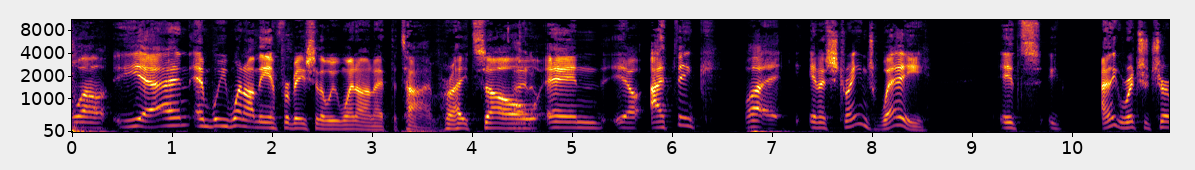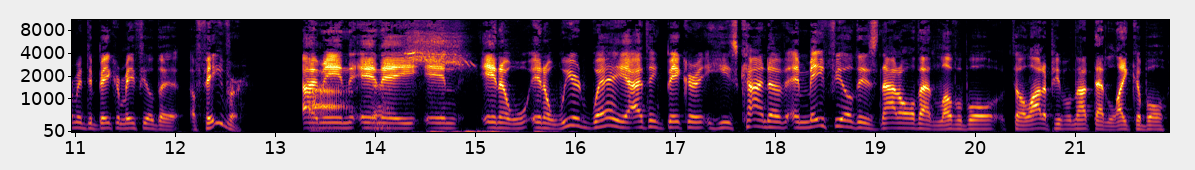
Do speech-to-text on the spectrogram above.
Well, yeah, and and we went on the information that we went on at the time, right? So, and you know, I think, well, in a strange way, it's. I think Richard Sherman did Baker Mayfield a, a favor. I mean, in a in in a in a weird way, I think Baker he's kind of and Mayfield is not all that lovable to a lot of people, not that likable.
